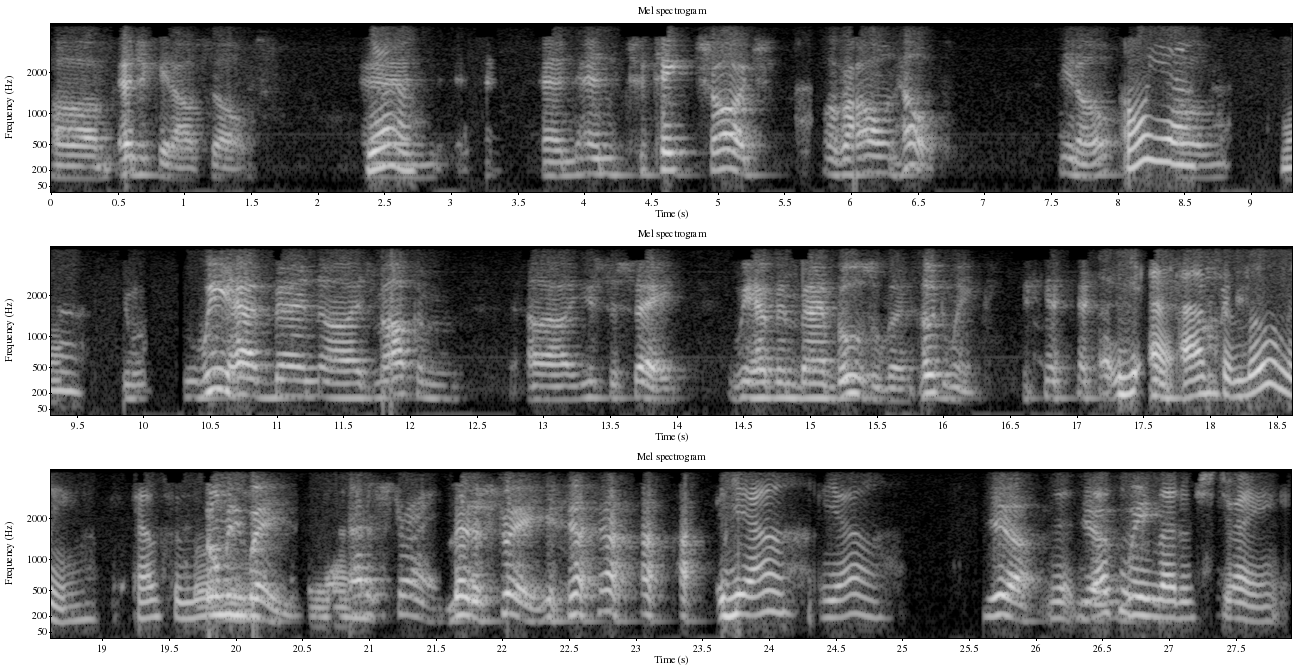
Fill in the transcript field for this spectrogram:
um, educate ourselves Yeah. and and and to take charge of our own health. You know, Oh yeah. um, yeah. we have been, uh, as Malcolm uh, used to say, we have been bamboozled and hoodwinked. yeah, absolutely. Absolutely. So many ways. Yeah. Led astray. Led astray. yeah, yeah. Yeah. yeah definitely we, led astray.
